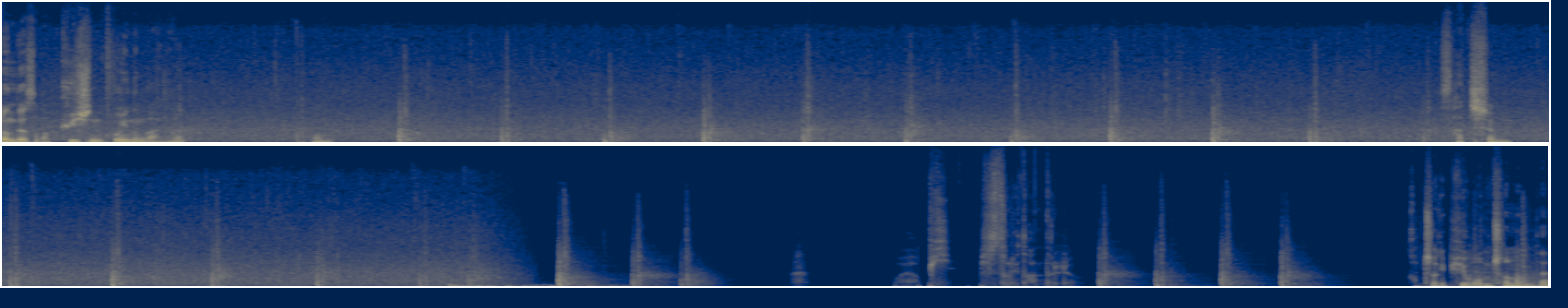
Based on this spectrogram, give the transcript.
이런 데서 막 귀신 보이는 거 아니야? 어? 사층 뭐야 비, 비 소리도 안 들려 갑자기 비 멈췄는데?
